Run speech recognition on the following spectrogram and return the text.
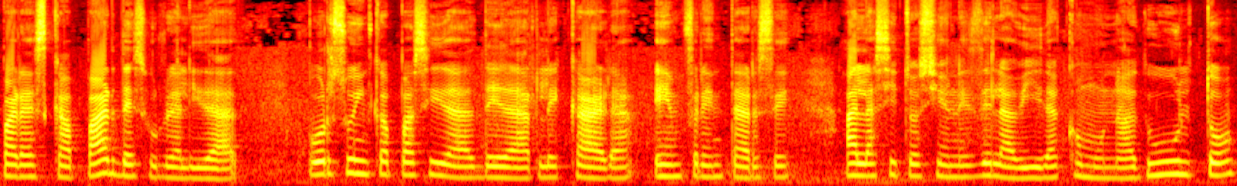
para escapar de su realidad, por su incapacidad de darle cara, enfrentarse a las situaciones de la vida como un adulto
